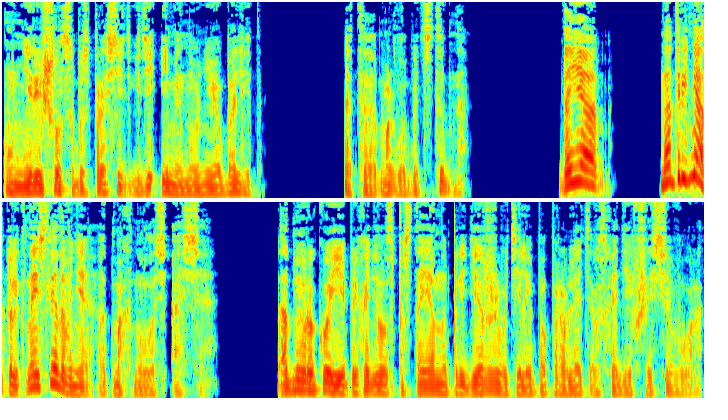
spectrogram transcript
Он не решился бы спросить, где именно у нее болит. Это могло быть стыдно. — Да я на три дня только на исследование, — отмахнулась Ася. Одной рукой ей приходилось постоянно придерживать или поправлять расходившийся ворот.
